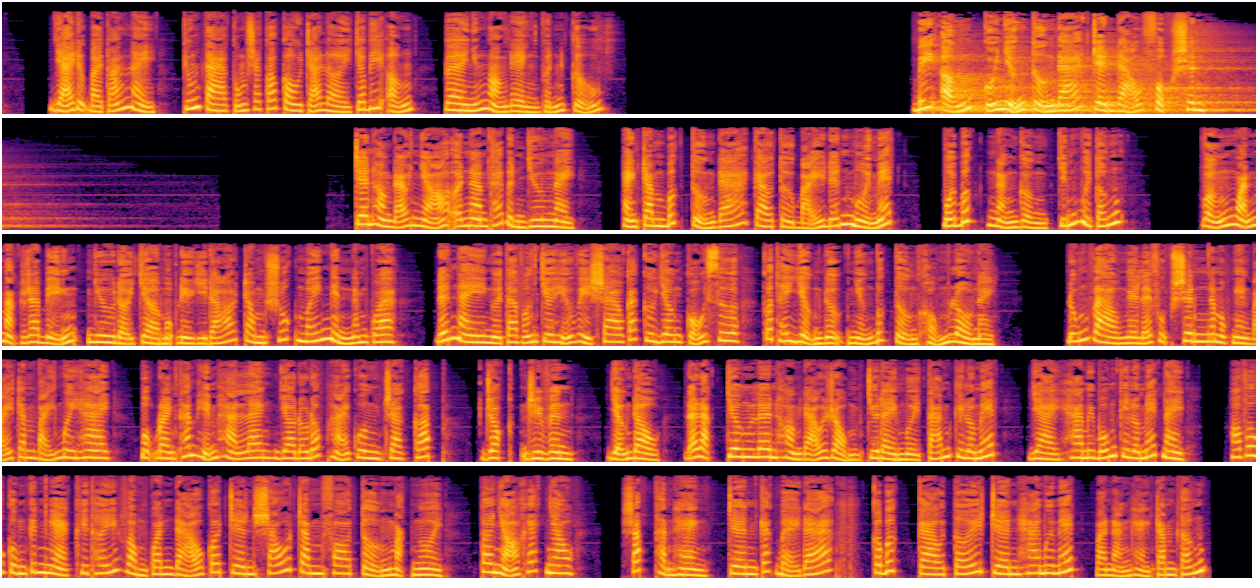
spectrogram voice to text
Giải được bài toán này, chúng ta cũng sẽ có câu trả lời cho bí ẩn về những ngọn đèn vĩnh cửu. Bí ẩn của những tượng đá trên đảo Phục Sinh Trên hòn đảo nhỏ ở Nam Thái Bình Dương này, hàng trăm bức tượng đá cao từ 7 đến 10 mét, mỗi bức nặng gần 90 tấn. Vẫn ngoảnh mặt ra biển như đợi chờ một điều gì đó trong suốt mấy nghìn năm qua. Đến nay người ta vẫn chưa hiểu vì sao các cư dân cổ xưa có thể dựng được những bức tượng khổng lồ này. Đúng vào ngày lễ phục sinh năm 1772, một đoàn thám hiểm Hà Lan do đô đốc hải quân Jacob Jorgriven dẫn đầu đã đặt chân lên hòn đảo rộng chưa đầy 18 km, dài 24 km này. Họ vô cùng kinh ngạc khi thấy vòng quanh đảo có trên 600 pho tượng mặt người, to nhỏ khác nhau, sắp thành hàng trên các bệ đá, có bức cao tới trên 20 mét và nặng hàng trăm tấn.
